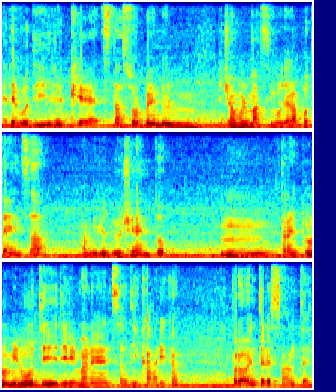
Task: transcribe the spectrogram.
e devo dire che sta assorbendo il, diciamo il massimo della potenza a 1200 mm, 31 minuti di rimanenza di carica. Però è interessante.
